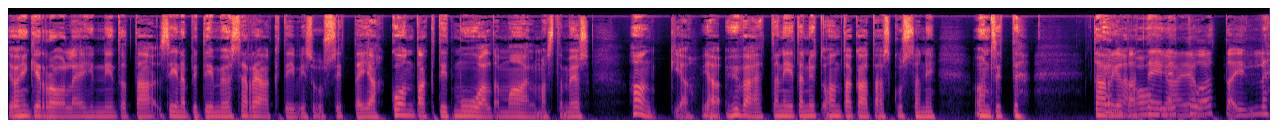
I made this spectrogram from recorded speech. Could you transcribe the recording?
joihinkin rooleihin, niin tota, siinä piti myös se reaktiivisuus sitten ja kontaktit muualta maailmasta myös hankkia. Ja hyvä, että niitä nyt on takataskussa, niin on sitten tarjota teille tuottajille.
